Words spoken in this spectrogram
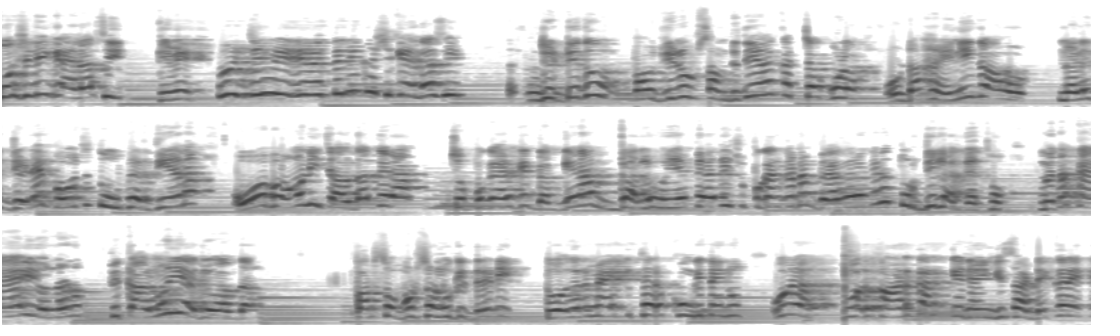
ਕੁਛ ਨਹੀਂ ਕਹਿੰਦਾ ਸੀ ਕਿਵੇਂ? ਫੌਜੀ ਮੇਰੇ ਉੱਤੇ ਨਹੀਂ ਕੁਛ ਕਹਿੰਦਾ ਸੀ। ਜਿੱਡੀ ਤੂੰ ਫੌਜੀ ਨੂੰ ਸਮਝਦੀ ਆ ਨਾ ਕੱਚਾ ਕੋਲ ਓਡਾ ਹੈ ਨਹੀਂਗਾ ਉਹ। ਨਾਲੇ ਜਿਹੜੇ ਬਹੁਤ ਤੂੰ ਫਿਰਦੀ ਹੈ ਨਾ, ਉਹ ਬਹੁ ਨਹੀਂ ਚੱਲਦਾ ਤੇਰਾ। ਚੁੱਪ ਕਰਕੇ ਗੱਗੇ ਨਾ ਗੱਲ ਹੋਈ ਆ, ਪਿਆ ਦੀ ਚੁੱਪ ਕਰਕੇ ਨਾ ਵਿਆਹ ਕਰਾਂਗੇ ਨਾ ਤੁਰਦੀ ਲੱਗ ਗਿਆ ਇੱਥੋਂ। ਮੈਂ ਤਾਂ ਕਹਿਆ ਹੀ ਉਹਨਾਂ ਨੂੰ ਵੀ ਕੱਲ ਨੂੰ ਹੀ ਆ ਜਾਓ ਆਪਦਾ। ਪਰਸੋਂ ਪਰਸੋਂ ਨੂੰ ਕਿਧਰੇ ਨਹੀਂ ਦੋ ਦਿਨ ਮੈਂ ਕਿੱਥੇ ਰੱਖੂੰਗੀ ਤੈਨੂੰ? ਹੋਰ ਹੋਰ ਕਾਂਡ ਕਰਕੇ ਜਾਏਂਗੇ ਸਾਡੇ ਘਰੇ।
